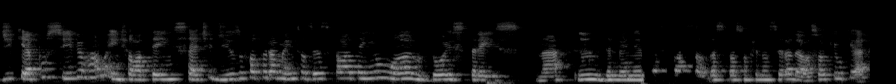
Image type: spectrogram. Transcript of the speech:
de que é possível realmente ela ter em sete dias o faturamento, às vezes que ela tem em um ano, dois, três, né? Uhum. Dependendo da situação, da situação financeira dela. Só que o que é,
